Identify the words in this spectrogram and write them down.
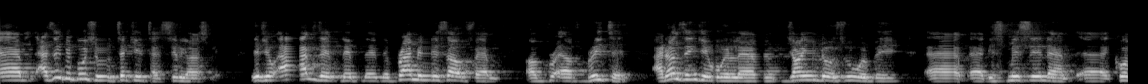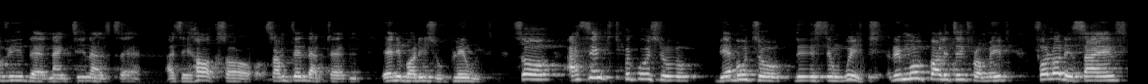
um, I think people should take it seriously. If you ask the, the, the Prime Minister of, um, of, of, Britain, I don't think he will um, join those who will be uh, uh, dismissing um, uh, COVID 19 as, as a hoax or something that um, anybody should play with. So I think people should be able to distinguish, remove politics from it, follow the science,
